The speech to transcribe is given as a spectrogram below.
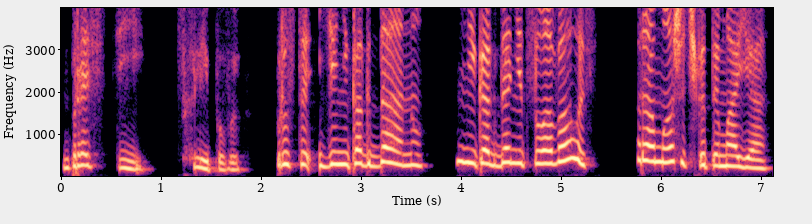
«Прости», – схлипываю. «Просто я никогда, ну, никогда не целовалась? Ромашечка ты моя!»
